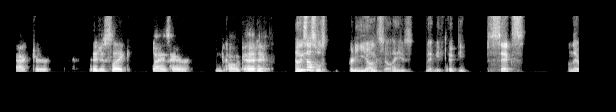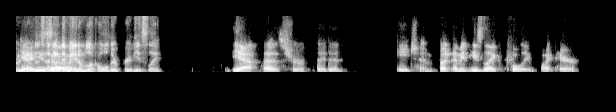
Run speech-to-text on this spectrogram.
actor, they just like dye his hair and call it good. And he's also pretty young still. He's maybe 56 when they were yeah, doing this. I think uh, they made him look older previously. Yeah, that is true. They did age him, but I mean, he's like fully white hair.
